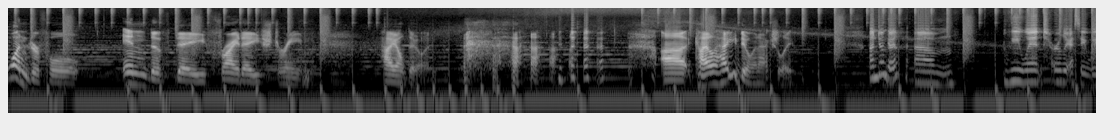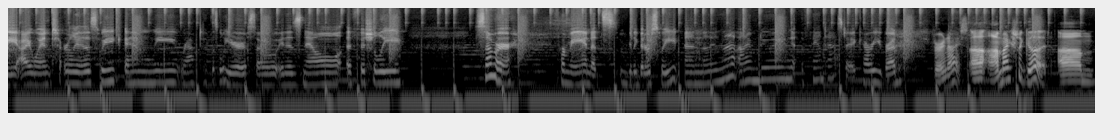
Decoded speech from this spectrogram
wonderful end of day Friday stream. How y'all doing? uh, Kyla, how you doing actually? I'm doing good. Um, we went early. I say we. I went earlier this week, and we wrapped up the school year. So it is now officially summer for me, and it's really bittersweet. And other than that, I'm doing fantastic. How are you, Brad? Very nice. Uh, I'm actually good. Um,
